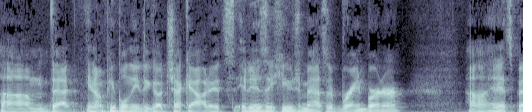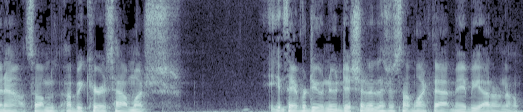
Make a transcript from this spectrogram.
Um, that you know people need to go check out. It's it is a huge, massive brain burner uh, and it's been out. So i will be curious how much, if they ever do a new edition of this or something like that, maybe, I don't know.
